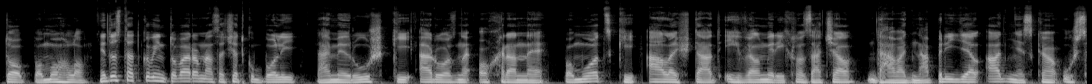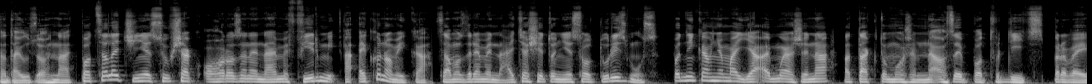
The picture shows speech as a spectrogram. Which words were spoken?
to pomohlo. Nedostatkovým tovarom na začiatku boli najmä rúšky a rôzne ochranné pomôcky, ale štát ich veľmi rýchlo začal dávať na prídel a dneska už sa dajú zohnať. Po celej Číne sú však ohrozené najmä firmy a ekonomika. Samozrejme najťažšie to niesol turizmus. Podnikám v ňom aj ja aj moja žena a takto môžem naozaj potvrdiť z prvej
